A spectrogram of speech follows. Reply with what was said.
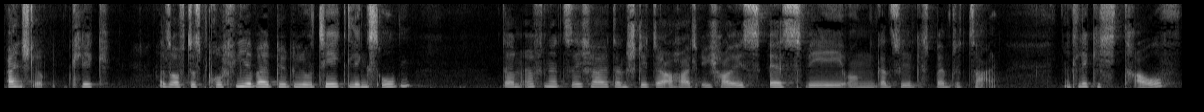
Einstellung klick, also auf das Profil bei Bibliothek links oben, dann öffnet sich halt, dann steht da auch halt, ich heiße SW und ganz viele gespammte Zahlen. Dann klicke ich drauf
